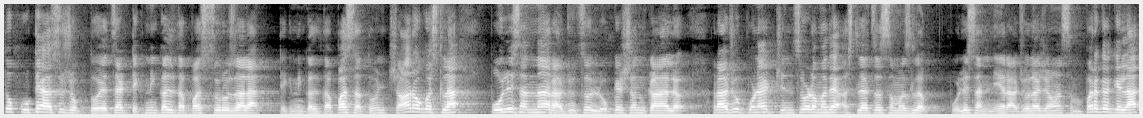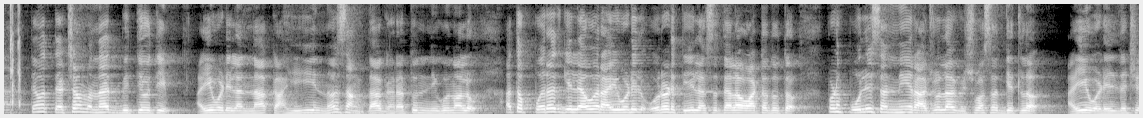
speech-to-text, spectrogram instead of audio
तो कुठे असू शकतो याचा टेक्निकल तपास सुरू झाला. टेक्निकल तपासातून चार ऑगस्टला पोलिसांना राजूचं लोकेशन कळालं. राजू पुण्यात चिंचवडमध्ये असल्याचं समजलं. पोलिसांनी राजूला जेव्हा संपर्क केला तेव्हा त्याच्या मनात भीती होती. आई वडिलांना काहीही न सांगता घरातून निघून आलो. आता परत गेल्यावर आई वडील ओरडतील असं त्याला वाटत होतं. पण पोलिसांनी राजूला विश्वासात घेतलं. आई वडील त्याची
